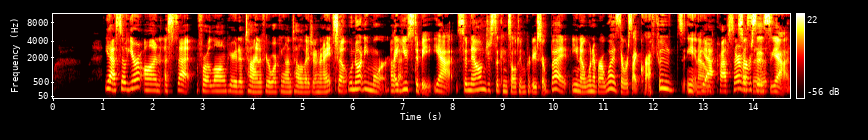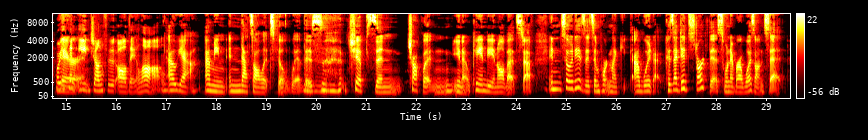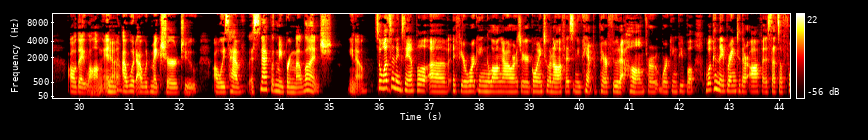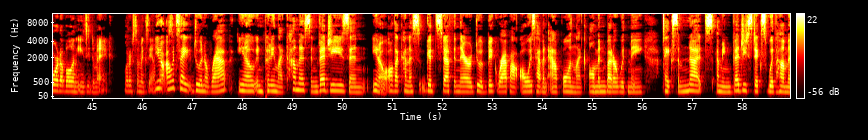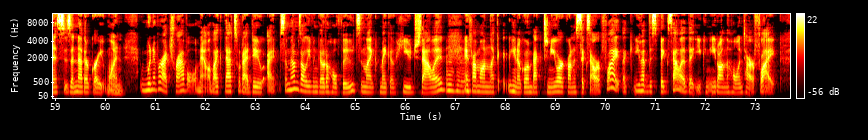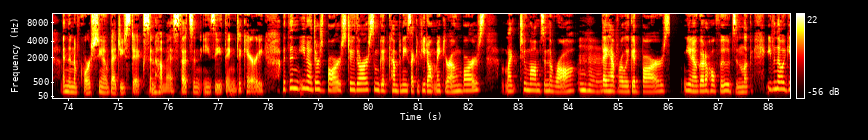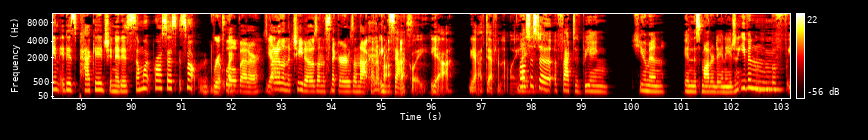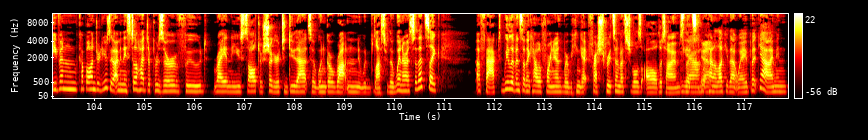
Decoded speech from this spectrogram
Yeah, so you're on a set for a long period of time if you're working on television, right? So Well, not anymore. I used to be. Yeah. So now I'm just the consulting producer. But, you know, whenever I was, there was like craft foods, you know. yeah, craft services, yeah. where you can eat junk food all day long. Oh yeah. I mean, and that's all it's filled with is Mm-hmm. chips and chocolate and, you know, candy and all that stuff. And so it is, it's important. Like I would, cause I did start this whenever I was on set all day long. And Yeah. I would, I would make sure to always have a snack with me, bring my lunch, you know, So, what's an example of if you're working long hours or you're going to an office and you can't prepare food at home for working people? What can they bring to their office that's affordable and easy to make? What are some examples? You know, I would say doing a wrap, you know, and putting like hummus and veggies and, you know, all that kind of good stuff in there. Do a big wrap. I always have an apple and like almond butter with me. Take some nuts. I mean, veggie sticks with hummus is another great one. Whenever I travel now, like that's what I do. I sometimes I'll even go to Whole Foods and like make a huge salad. Mm-hmm. If I'm on like, you know, going back to New York on a six hour flight, like you have this big salad that you can eat on the whole entire flight. And then, of course, you know, veggie sticks and hummus. That's an easy thing to carry. But then, you know, there's bars too. There are some good companies. Like if you don't make your own bars, like Two Moms in the Raw, Mm-hmm. they have really good bars. You know, go to Whole Foods and look. Even though, again, it is packaged and it is somewhat processed, it's not real. It's a little like- better. It's yeah. better than the Cheetos and the Snickers and that kind of process. Exactly. Yeah. Yeah, definitely. Well, it's just a, a fact of being human in this modern day and age, and even Mhm. bef- even a couple hundred years ago. I mean, they still had to preserve food, right? And they used salt or sugar to do that, so it wouldn't go rotten. It would last through the winter. So that's like a fact. We live in Southern California, where we can get fresh fruits and vegetables all the time. So that's, Yeah. we're kind of lucky that way. But yeah, I mean,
